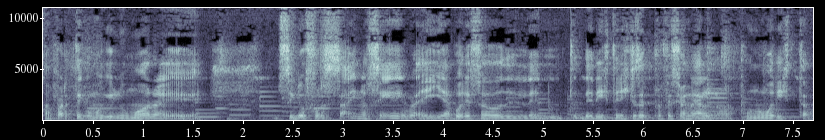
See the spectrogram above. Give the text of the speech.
Aparte, como que el humor. Eh, si lo forzáis, no sé, ahí ya por eso tenéis que ser profesional, ¿no? Un humorista.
